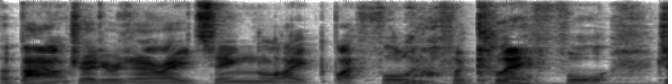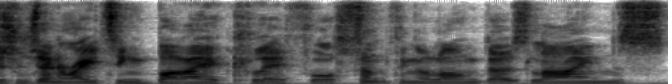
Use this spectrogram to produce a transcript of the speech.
about Jodie regenerating like by falling off a cliff or just regenerating by a cliff or something along those lines.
